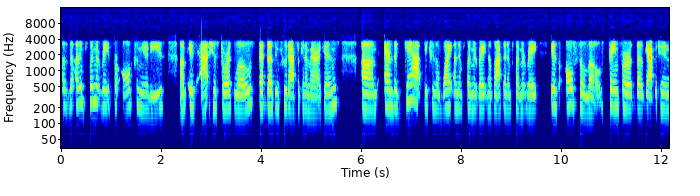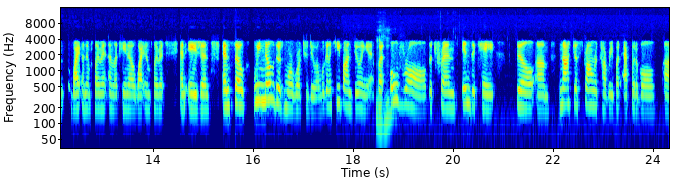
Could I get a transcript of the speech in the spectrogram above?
the unemployment rate for all communities um, is at historic lows. That does include African Americans. Um, and the gap between the white unemployment rate and the black unemployment rate is also low. Same for the gap between white unemployment and Latino, white unemployment and Asian. And so we know there's more work to do, and we're going to keep on doing it. But mm-hmm. overall, the trends indicate still um, not just strong recovery, but equitable, uh,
